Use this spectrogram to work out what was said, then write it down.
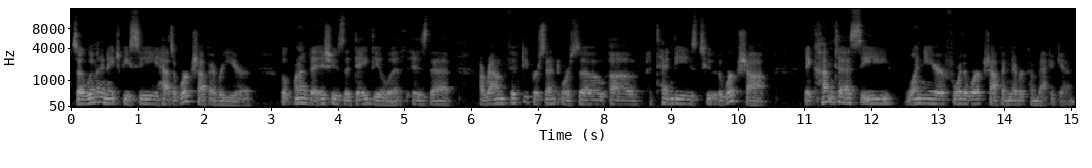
So, Women in HPC has a workshop every year, but one of the issues that they deal with is that around 50% or so of attendees to the workshop they come to SC one year for the workshop and never come back again.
